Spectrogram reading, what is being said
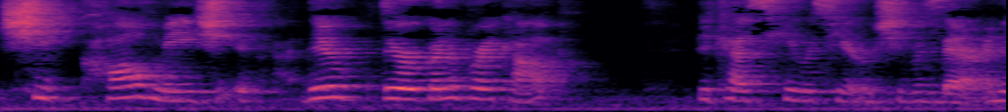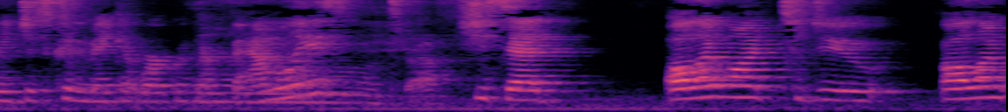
she called me. She they're they're going to break up because he was here and she was there and they just couldn't make it work with their mm, families. Oh, she said, "All I want to do, all I,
